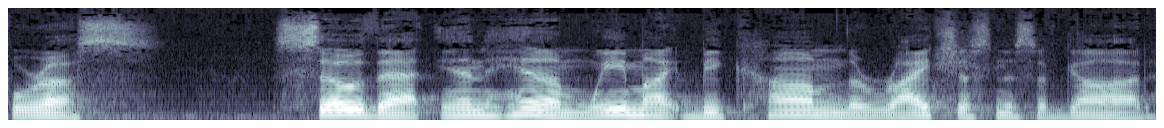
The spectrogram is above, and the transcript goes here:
for us, so that in him we might become the righteousness of God."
